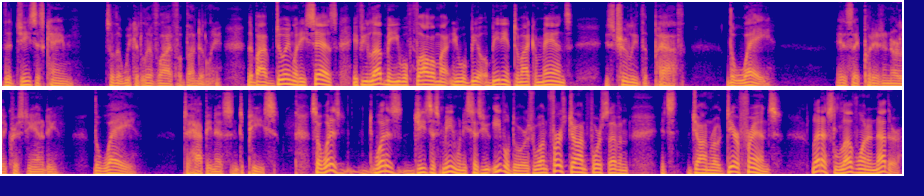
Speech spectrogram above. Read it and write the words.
that Jesus came so that we could live life abundantly. That by doing what he says, if you love me, you will follow my, you will be obedient to my commands, is truly the path, the way, as they put it in early Christianity the way to happiness and to peace. So what is what does Jesus mean when he says you evildoers? Well in first John four seven it's John wrote, Dear friends, let us love one another,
